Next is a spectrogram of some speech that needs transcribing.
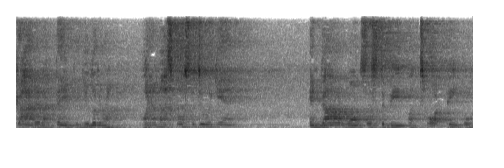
got it, I think. And you're looking around, what am I supposed to do again? And God wants us to be a taught people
